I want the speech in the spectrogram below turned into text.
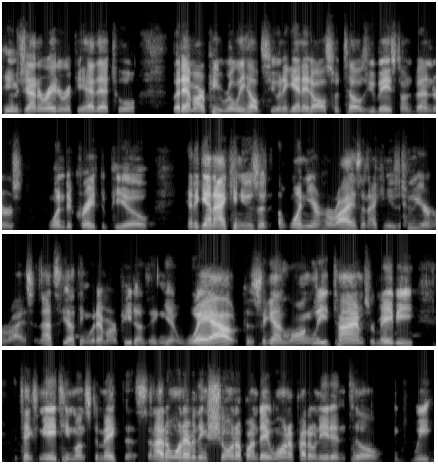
PO generator if you have that tool. But MRP really helps you. And again, it also tells you based on vendors when to create the PO. And again, I can use a, a one year horizon. I can use a two year horizon. That's the other thing what MRP does. They can get way out because, again, long lead times or maybe it takes me 18 months to make this. And I don't want everything showing up on day one if I don't need it until week.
